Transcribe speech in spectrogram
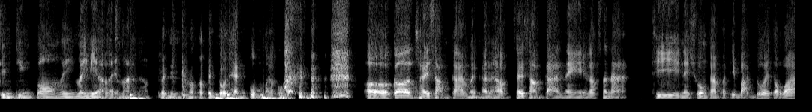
จริง ๆ ก็ไม่ไม่มีอะไรมากครับเป็นมันก็เป็นตัวแทนกลุ่มมากกว่า เออก็ใช้สามการเหมือนกันนะครับ ใช้สามการในลักษณะที่ในช่วงการปฏิบัติด้วยแต่ว่า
